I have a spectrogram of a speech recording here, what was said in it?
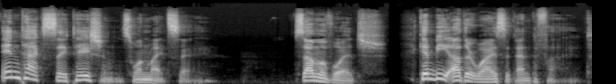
In text citations, one might say. Some of which can be otherwise identified.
